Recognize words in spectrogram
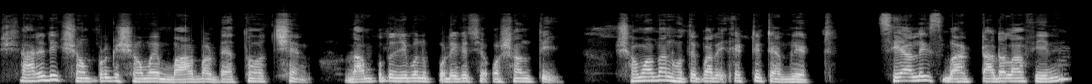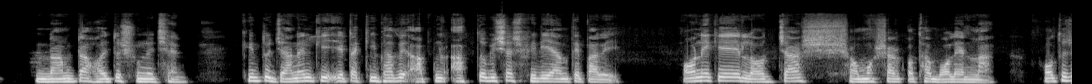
শারীরিক সম্পর্কের সময় বারবার ব্যর্থ হচ্ছেন। দাম্পত্য জীবনে পড়ে গেছে অশান্তি। সমাধান হতে পারে একটি ট্যাবলেট। সিয়ালিক্স বা টাডালাফিন নামটা হয়তো শুনেছেন, কিন্তু জানেন কি এটা কীভাবে আপনার আত্মবিশ্বাস ফিরিয়ে আনতে পারে? অনেকে লজ্জার সমস্যার কথা বলেন না, অথচ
